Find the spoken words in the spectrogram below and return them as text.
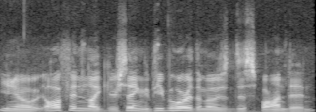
you know, often like you're saying, the people who are the most despondent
